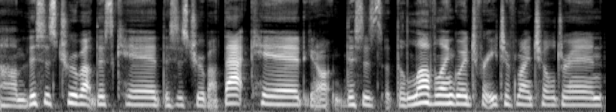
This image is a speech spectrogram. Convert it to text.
um, this is true about this kid, this is true about that kid, you know, this is the love language for each of my children.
